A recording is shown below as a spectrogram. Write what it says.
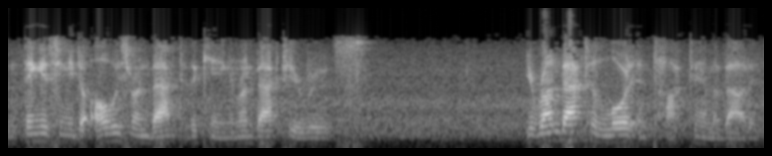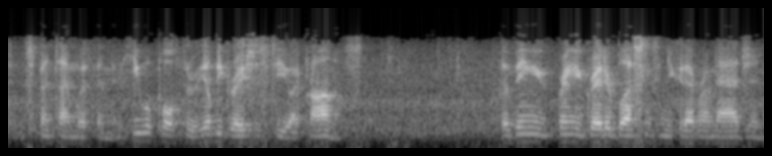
But the thing is, you need to always run back to the King and run back to your roots. You run back to the Lord and talk to Him about it and spend time with Him, and He will pull through. He'll be gracious to you, I promise. He'll bring you, bring you greater blessings than you could ever imagine.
